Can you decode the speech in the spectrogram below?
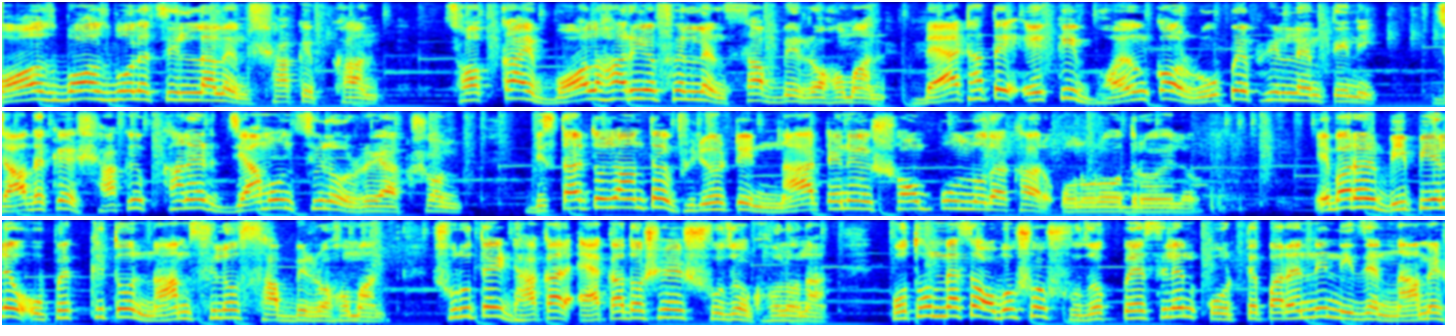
বস বস বলে চিল্লালেন শাকিব খান। ছক্কায় বল হারিয়ে ফেললেন সাব্বির রহমান। ব্যাট হাতে একই ভয়ঙ্কর রূপে ফিরলেন তিনি, যা দেখে শাকিব খানের যেমন ছিল রিয়াকশন বিস্তারিত জানতে ভিডিওটি না টেনে সম্পূর্ণ দেখার অনুরোধ রইল। এবারের বিপিএলে উপেক্ষিত নাম ছিল সাব্বির রহমান। শুরুতেই ঢাকার একাদশে সুযোগ হলো না। প্রথম ম্যাচে অবশ্য সুযোগ পেয়েছিলেন, করতে পারেননি নিজের নামের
